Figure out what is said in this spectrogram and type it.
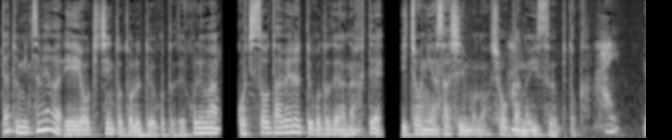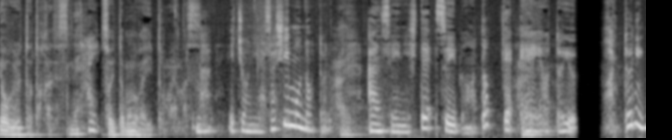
で、あと三つ目は栄養をきちんと取るということで、これはごちそうを食べるということではなくて、胃腸に優しいもの、消化のいいスープとか、はい。ヨーグルトとかですね。はい。そういったものがいいと思います。まあ、胃腸に優しいものを取る。はい。安静にして水分を取って栄養という、はい、本当に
